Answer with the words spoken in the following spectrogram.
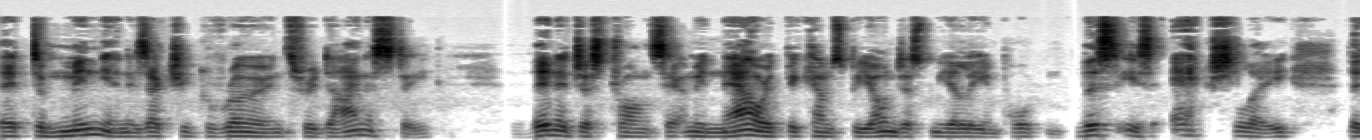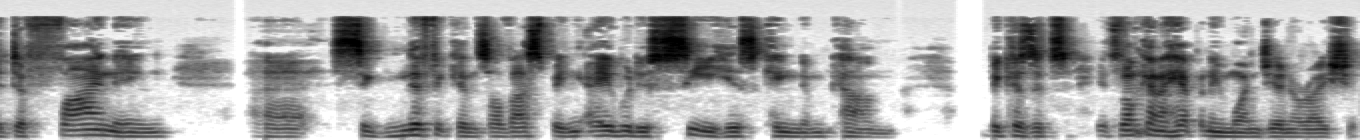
that dominion is actually grown through dynasty then it just transcends. I mean, now it becomes beyond just merely important. This is actually the defining uh, significance of us being able to see His kingdom come, because it's it's not going to happen in one generation.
